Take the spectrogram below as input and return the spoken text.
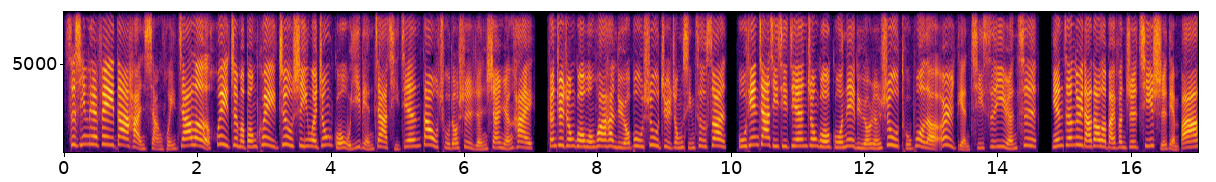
撕心裂肺大喊想回家了，会这么崩溃，就是因为中国五一连假期间到处都是人山人海。根据中国文化和旅游部数据中心测算，五天假期期间，中国国内旅游人数突破了二点七四亿人次，年增率达到了百分之七十点八。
